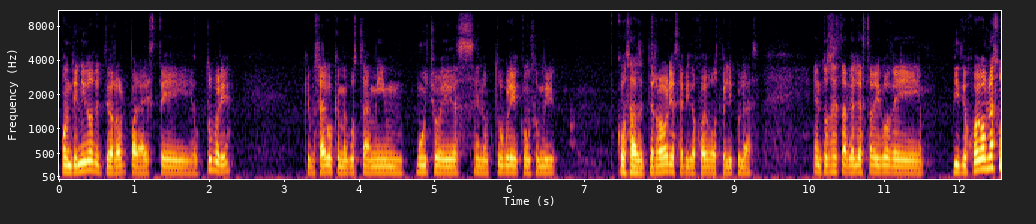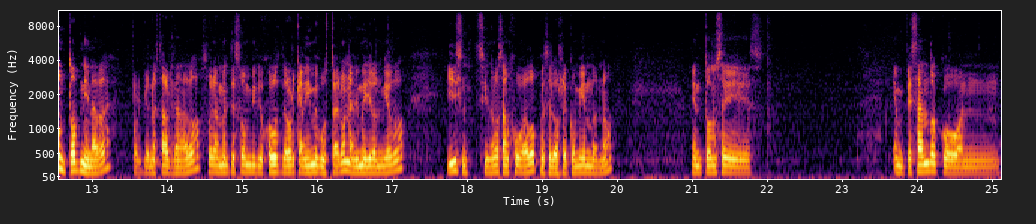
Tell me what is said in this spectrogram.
contenido de terror para este octubre, que pues algo que me gusta a mí mucho es en octubre consumir cosas de terror, ya sea videojuegos, películas. Entonces esta vez les traigo de videojuegos, no es un top ni nada, porque no está ordenado, solamente son videojuegos de terror que a mí me gustaron, a mí me dieron miedo, y si no los han jugado, pues se los recomiendo, ¿no? Entonces, empezando con,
